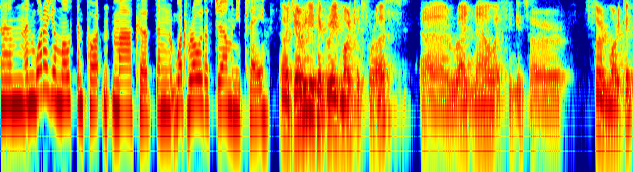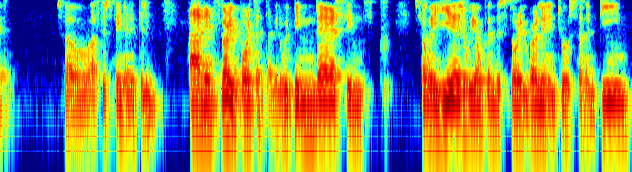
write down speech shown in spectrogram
Um, and what are your most important markets and what role does Germany play? Uh, Germany is a great market for us. Uh, right now, I think it's our third market. So after Spain and Italy. And it's very important. I mean, we've been there since so many years. We opened the store in Berlin in 2017.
